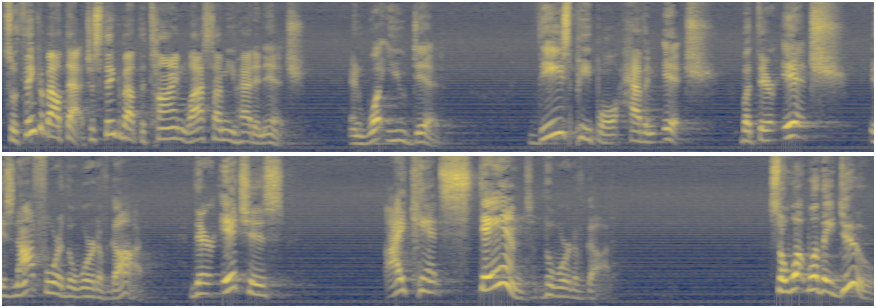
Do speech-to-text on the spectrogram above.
So think about that. Just think about the time, last time you had an itch, and what you did. These people have an itch, but their itch is not for the Word of God. Their itch is, I can't stand the Word of God. So what will they do?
